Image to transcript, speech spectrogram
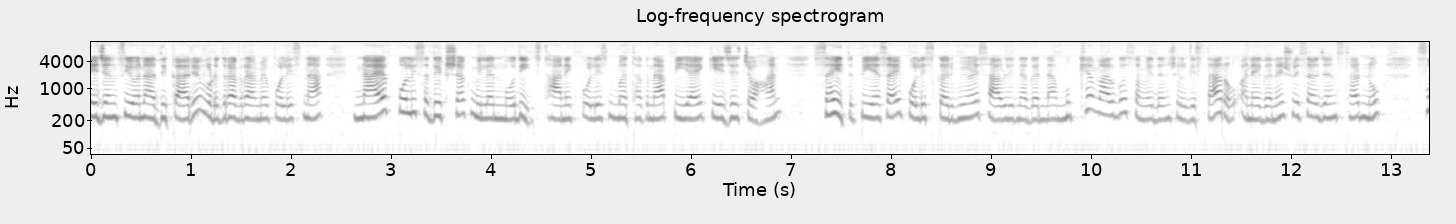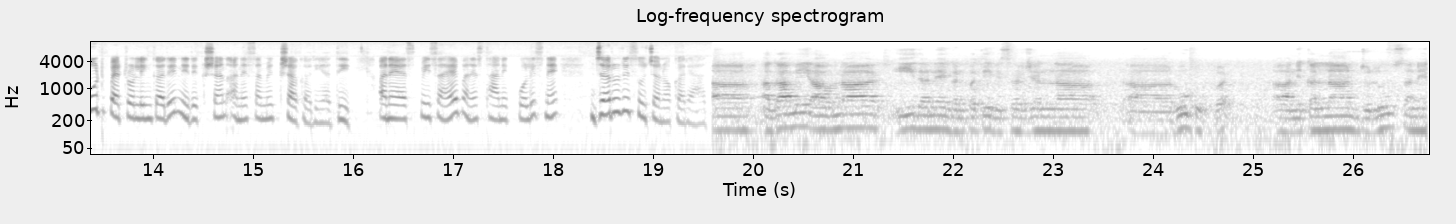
એજન્સીઓના અધિકારીઓ વડોદરા ગ્રામ્ય પોલીસના નાયબ પોલીસ અધિક્ષક મિલન મોદી, સ્થાનિક પોલીસ મથકના પીઆઈ કેજે ચૌહાણ સહિત પીએસઆઈ પોલીસ કર્મીઓએ સાવલીનગરના મુખ્ય માર્ગો સંવેદનશીલ વિસ્તારો અને ગણેશ વિસર્જન સ્થળનું ફૂટ પેટ્રોલિંગ કરી નિરીક્ષણ અને સમીક્ષા કરી હતી અને એસપી સાહેબ અને સ્થાનિક પોલીસને જરૂરી સૂચનો કર્યા હતા. આગામી આવનાર ઈદ અને ગણપતિ વિસર્જનના રૂટ ઉપર નીકળનાર જુલુસ અને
